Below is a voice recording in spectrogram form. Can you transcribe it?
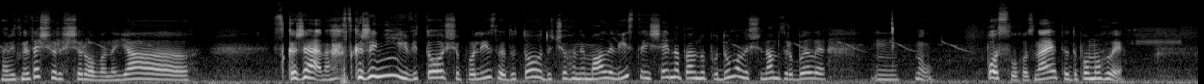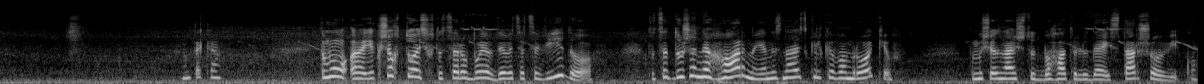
навіть не те, що розчарована, я скажена, скажені від того, що полізли до того, до чого не мали лізти, і ще й, напевно, подумали, що нам зробили ну, послугу, знаєте, допомогли. Ну таке. Тому, е, якщо хтось, хто це робив, дивиться це відео, то це дуже негарно. Я не знаю, скільки вам років, тому що я знаю, що тут багато людей старшого віку.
